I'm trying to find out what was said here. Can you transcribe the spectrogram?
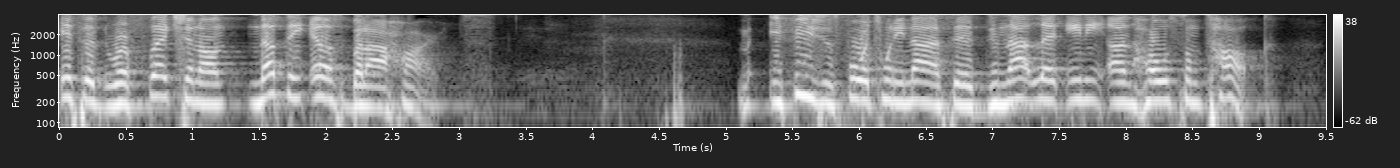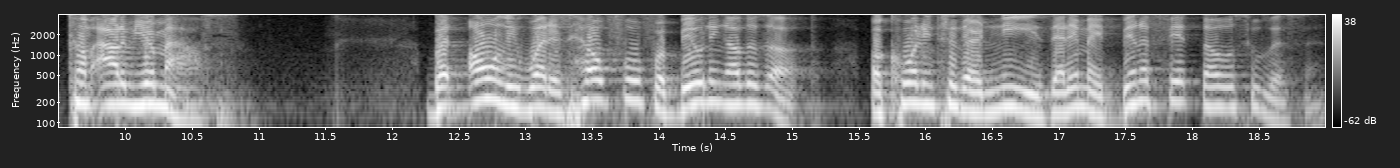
it's a reflection on nothing else but our hearts. Ephesians 4:29 says, "Do not let any unwholesome talk come out of your mouths, but only what is helpful for building others up according to their needs, that it may benefit those who listen."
